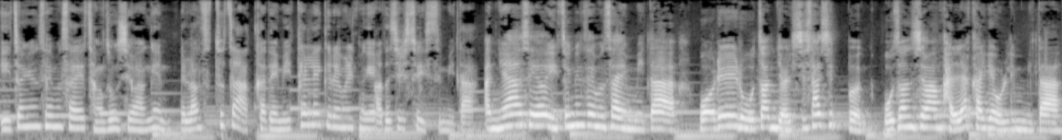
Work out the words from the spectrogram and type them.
이정윤 세무사의 장중시황은 밸런스 투자 아카데미 텔레그램을 통해 받으실 수 있습니다. 안녕하세요. 이정윤 세무사입니다. 월요일 오전 10시 40분 오전 시황 간략하게 올립니다.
